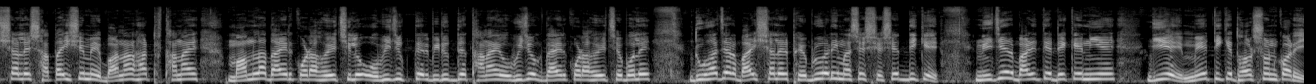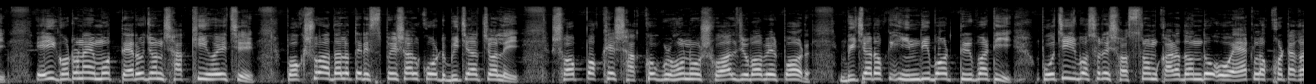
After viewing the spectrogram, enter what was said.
সালের সাতাইশে মে বানারহাট থানায় মামলা দায়ের করা হয়েছিল। অভিযুক্তের বিরুদ্ধে থানায় অভিযোগ দায়ের করা হয়েছে বলে দু হাজার বাইশ সালের ফেব্রুয়ারি মাসের শেষের দিকে নিজের বাড়িতে ডেকে নিয়ে গিয়ে মেয়েটিকে ধর্ষণ করে। এই ঘটনায় মোট তেরো জন সাক্ষী হয়েছে। পক্সো আদালতের স্পেশাল কোর্ট বিচার চলে। সব পক্ষের সাক্ষ্য গ্রহণ ও সোয়াল জবাবের পর বিচারক ইন্দিবর ত্রিপাঠী পঁচিশ বছরের সশ্রম কারাদণ্ড ও এক লক্ষ টাকা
